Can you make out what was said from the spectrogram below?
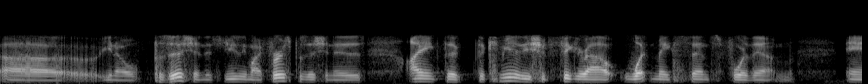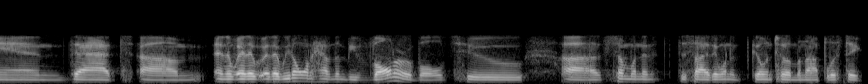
uh, you know position, it's usually my first position is I think the the community should figure out what makes sense for them, and that um, and that, that we don't want to have them be vulnerable to uh, someone that decides they want to go into a monopolistic,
